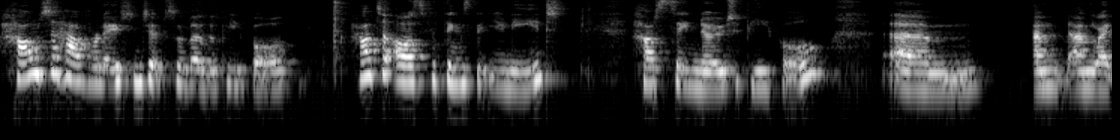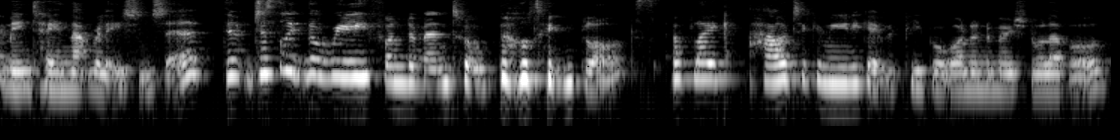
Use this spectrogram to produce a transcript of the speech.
how to have relationships with other people, how to ask for things that you need, how to say no to people, um, and, and like maintain that relationship. Just like the really fundamental building blocks of like how to communicate with people on an emotional level.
